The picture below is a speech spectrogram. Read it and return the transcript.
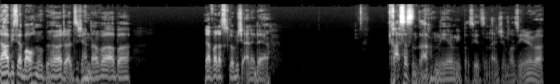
Da habe ich es aber auch nur gehört, als ich dann da war, aber da war das, glaube ich, eine der krassesten Sachen, die irgendwie passiert sind, als ich in Brasilien war.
